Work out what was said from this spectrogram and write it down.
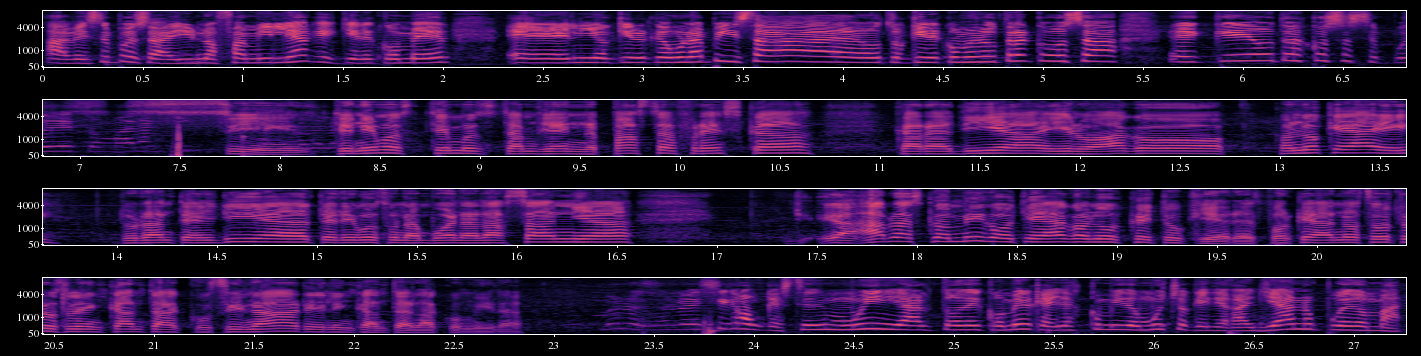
a veces pues hay una familia que quiere comer, el niño quiere comer una pizza, otro quiere comer otra cosa. Eh, ¿Qué otras cosas se puede tomar aquí? Sí, tenemos, tenemos también pasta fresca cada día y lo hago con lo que hay. Durante el día tenemos una buena lasaña hablas conmigo, te hago lo que tú quieres, porque a nosotros le encanta cocinar y le encanta la comida decir, aunque estés muy alto de comer, que hayas comido mucho, que digas ya no puedo más,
